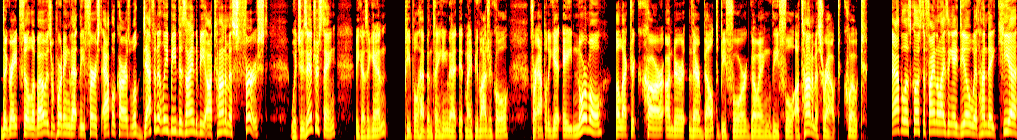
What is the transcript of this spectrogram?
The great Phil LeBeau is reporting that the first Apple cars will definitely be designed to be autonomous first which is interesting because, again, people have been thinking that it might be logical for Apple to get a normal electric car under their belt before going the full autonomous route. Quote, Apple is close to finalizing a deal with Hyundai Kia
